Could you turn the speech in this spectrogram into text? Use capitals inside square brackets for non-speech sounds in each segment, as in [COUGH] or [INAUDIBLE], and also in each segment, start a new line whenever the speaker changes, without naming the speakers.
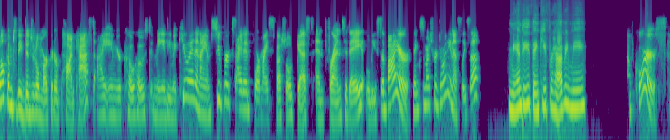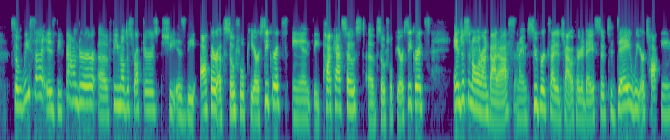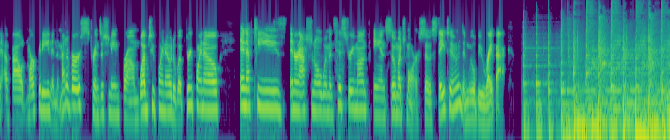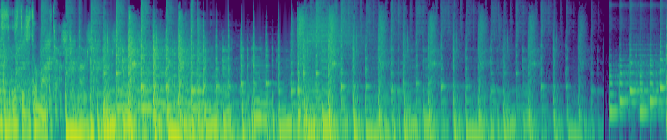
Welcome to the Digital Marketer Podcast. I am your co host, Mandy McEwen, and I am super excited for my special guest and friend today, Lisa Buyer. Thanks so much for joining us, Lisa.
Mandy, thank you for having me.
Of course. So, Lisa is the founder of Female Disruptors. She is the author of Social PR Secrets and the podcast host of Social PR Secrets and just an all around badass. And I'm super excited to chat with her today. So, today we are talking about marketing in the metaverse, transitioning from Web 2.0 to Web 3.0, NFTs, International Women's History Month, and so much more. So, stay tuned and we will be right back.
This is Digital Marketer.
